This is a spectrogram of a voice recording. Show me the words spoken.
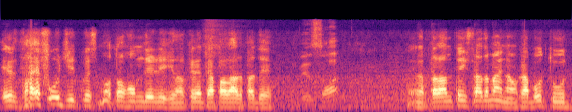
ele tá fudido com esse motorhome dele, não querendo entrar pra lá pra dentro. Viu só? Pra lá não tem estrada mais não, acabou tudo.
